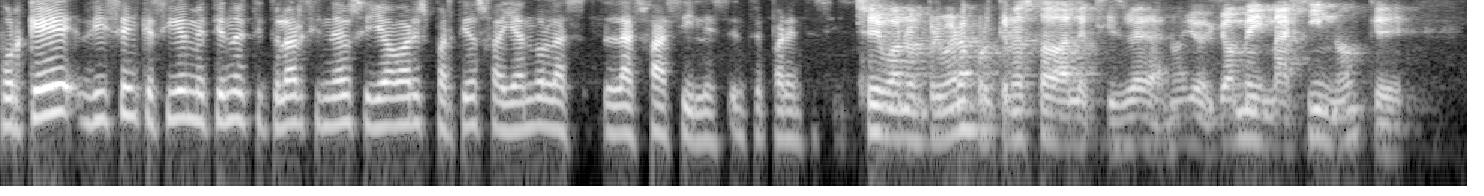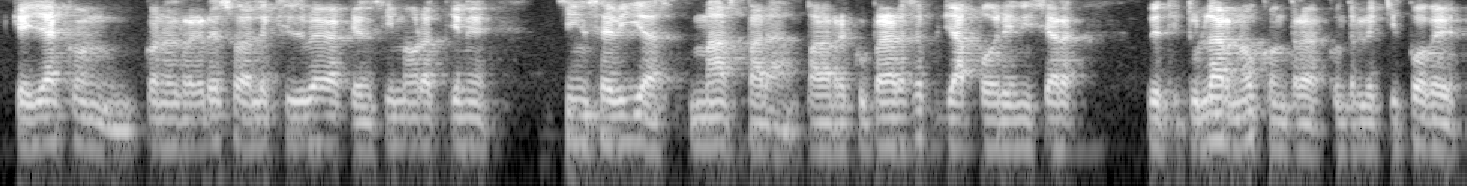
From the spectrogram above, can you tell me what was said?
¿Por qué dicen que siguen metiendo el titular Cisneros y lleva varios partidos fallando las, las fáciles, entre paréntesis? Sí, bueno, en primera porque no estaba Alexis Vega, ¿no? Yo, yo me imagino que, que ya con, con, el regreso de Alexis Vega, que encima ahora tiene 15 días más para, para recuperarse, ya podría iniciar de titular, ¿no? Contra, contra el equipo de,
